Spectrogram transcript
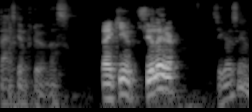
thanks again for doing this. Thank you. See you later. See you guys soon.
